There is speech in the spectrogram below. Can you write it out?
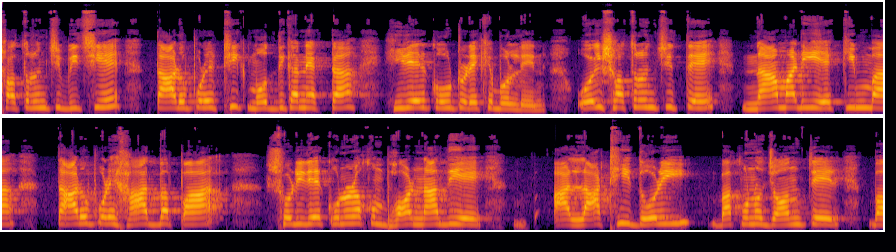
শতরঞ্চি বিছিয়ে তার উপরে ঠিক মধ্যিখানে একটা হীরের কৌটো রেখে বললেন, ওই শতরঞ্চিতে না মারিয়ে কিংবা তার উপরে হাত বা পা শরীরে কোনো রকম ভর না দিয়ে আর লাঠি, দড়ি বা কোনো যন্ত্রের বা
